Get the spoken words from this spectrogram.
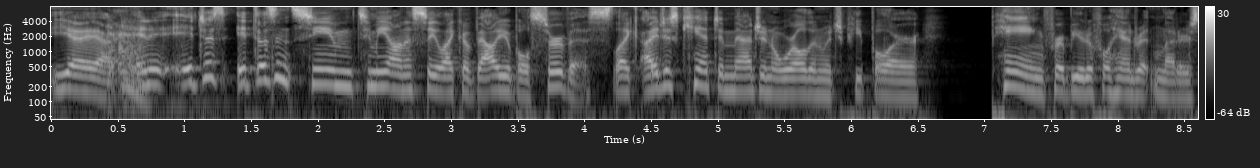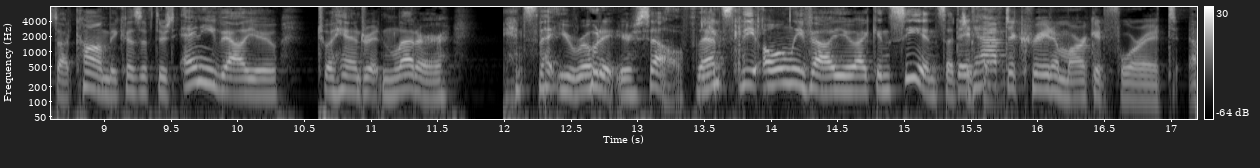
yeah, yeah, and it, it just it doesn't seem to me honestly like a valuable service. Like I just can't imagine a world in which people are paying for beautifulhandwrittenletters.com because if there's any value to a handwritten letter, it's that you wrote it yourself. That's the only value I can see in such a thing. they'd thing. have to create a market for it uh,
